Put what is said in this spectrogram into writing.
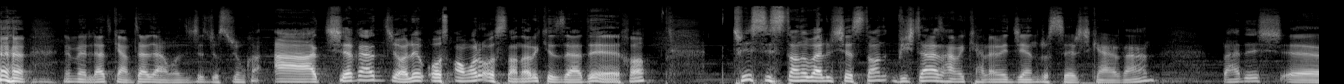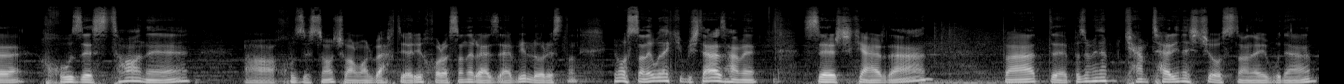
ملت کمتر در مورد جستجو می‌کنن چقدر جالب. آمار استانا رو که زده خب توی سیستان و بلوچستان بیشتر از همه کلمه جن رو سرچ کردن. بعدش خوزستانه. خوزستان چهارمال بختیاری خراسان رضوی لورستان این استانه بودن که بیشتر از همه سرچ کردن. بعد بذار ببینم کمترینش چه استانهایی بودن.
